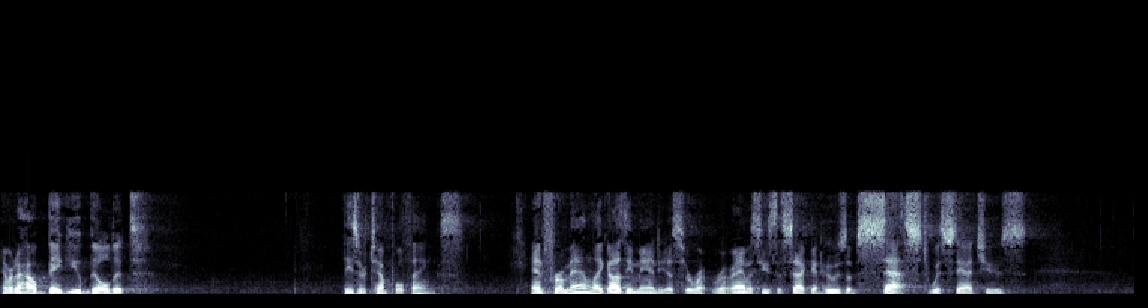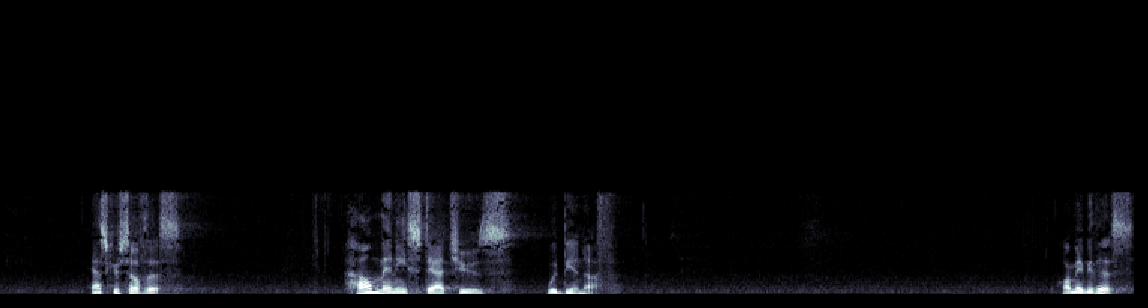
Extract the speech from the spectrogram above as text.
No matter how big you build it, these are temporal things. And for a man like Ozymandias, or Ramesses II, who's obsessed with statues, ask yourself this How many statues would be enough? Or maybe this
